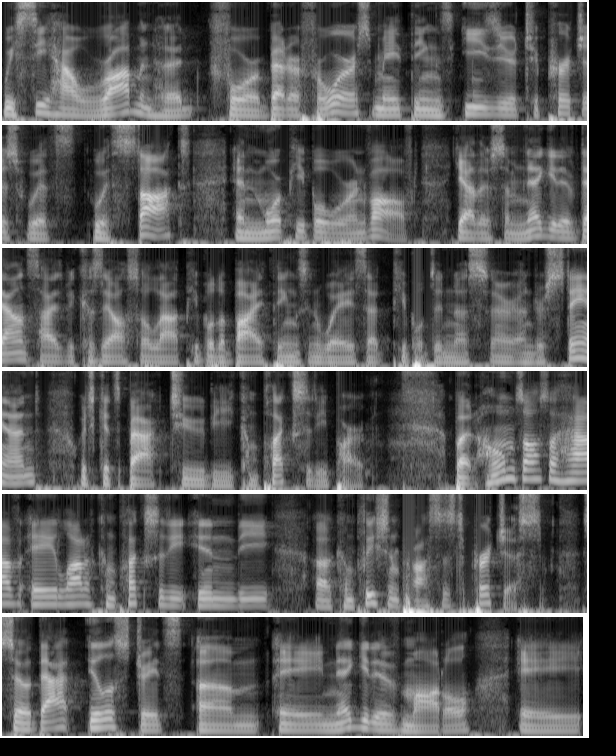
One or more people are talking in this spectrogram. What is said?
We see how Robinhood, for better or for worse, made things easier to purchase with with stocks, and more people were involved. Yeah, there's some negative downsides because they also allowed people to buy things in ways that people didn't necessarily understand, which gets back to the complexity part. But homes also have a lot of complexity in the uh, completion process to purchase. So that illustrates um, a negative model a,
